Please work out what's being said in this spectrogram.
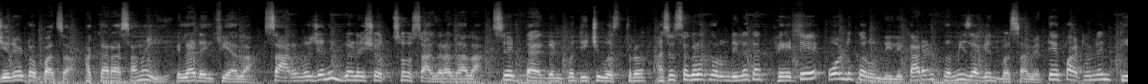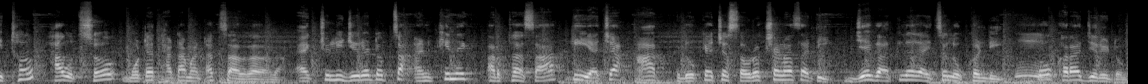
जिरेटोपाचा आकार असा नाही फिलाडेल्फियाला सार्वजनिक गणेशोत्सव साजरा झाला. सेट तयार गणपतीची वस्त्र असं सगळं करून दिलं. त्यात फेटे फोल्ड करून दिले. कारण कमी जागेत बसावे ते पाठवले आणि तिथं हा उत्सव मोठ्या थाटामाटात साजरा झाला. ऍक्च्युली जिरेटोपचा आणखीन एक अर्थ असा की याच्या आत डोक्याच्या संरक्षणासाठी जे घातलं जायचं लोखंडी तो खरा जिरेटोप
